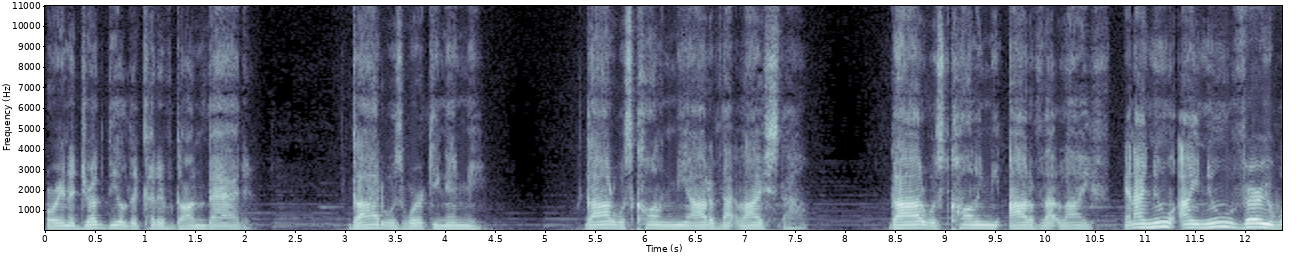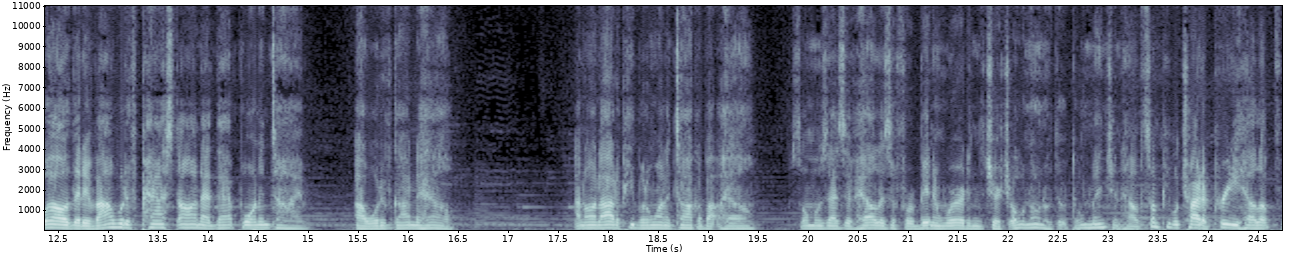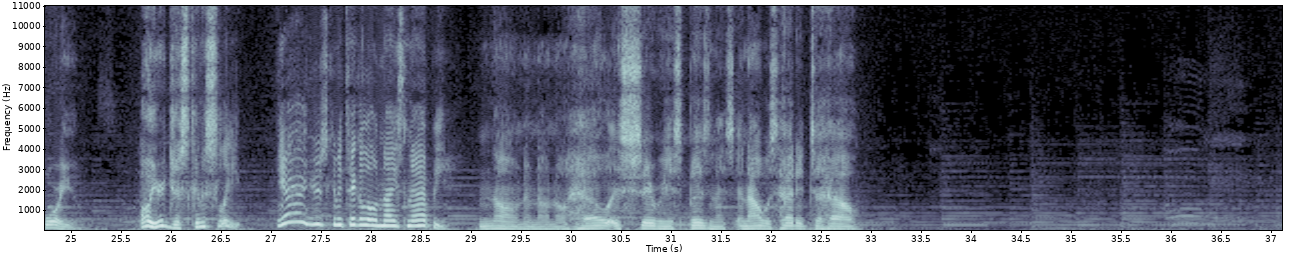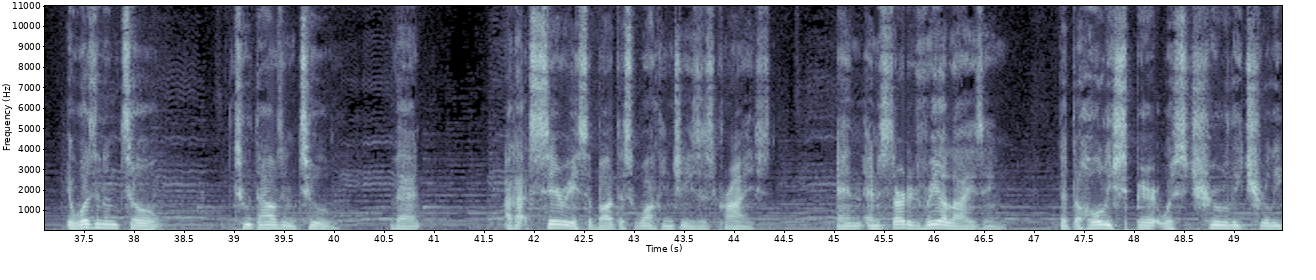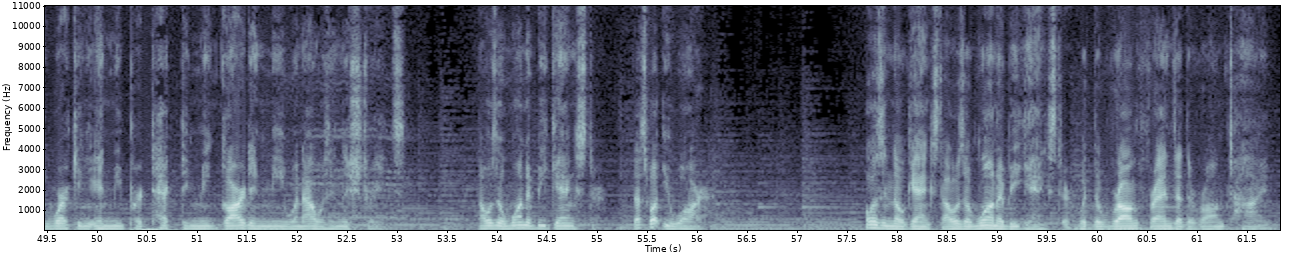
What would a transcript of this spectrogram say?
or in a drug deal that could have gone bad, God was working in me. God was calling me out of that lifestyle. God was calling me out of that life. And I knew, I knew very well that if I would have passed on at that point in time, I would have gone to hell. I know a lot of people don't want to talk about hell. It's almost as if hell is a forbidden word in the church. Oh, no, no, don't mention hell. Some people try to pretty hell up for you. Oh, you're just going to sleep. Yeah, you're just going to take a little nice nappy. No, no, no, no. Hell is serious business, and I was headed to hell. It wasn't until 2002 that I got serious about this walk in Jesus Christ and, and started realizing that the Holy Spirit was truly, truly working in me, protecting me, guarding me when I was in the streets. I was a wannabe gangster. That's what you are. I wasn't no gangster. I was a wannabe gangster with the wrong friends at the wrong time.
